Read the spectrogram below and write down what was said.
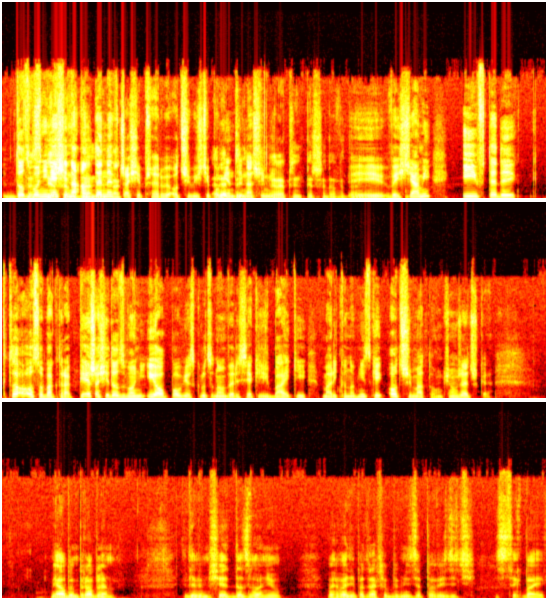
dodzwonienia się na wydanie, antenę tak? w czasie przerwy, oczywiście pomiędzy Reprint. naszymi Reprint y, wejściami i wtedy kto osoba, która pierwsza się dodzwoni i opowie skróconą wersję jakiejś bajki Marii Konownickiej, otrzyma tą książeczkę. Miałbym problem, gdybym się dodzwonił, bo chyba nie potrafiłbym nic opowiedzieć z tych bajek.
